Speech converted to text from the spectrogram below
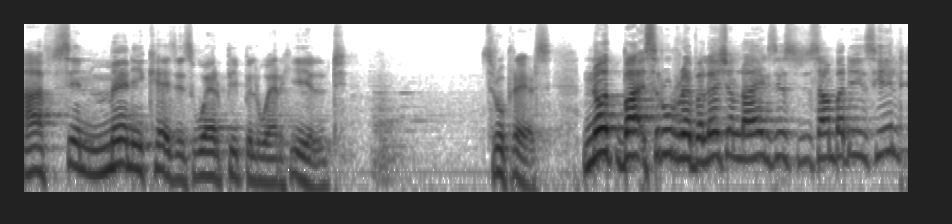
I've seen many cases where people were healed through prayers. Not by, through revelation like this, somebody is healed,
